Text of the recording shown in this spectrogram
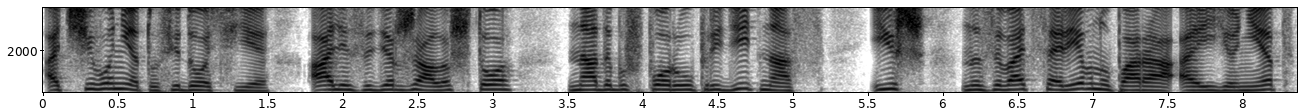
Отчего нет у Федосии? Али задержала, что? Надо бы впору упредить нас. Ишь, называть царевну пора, а ее нет.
